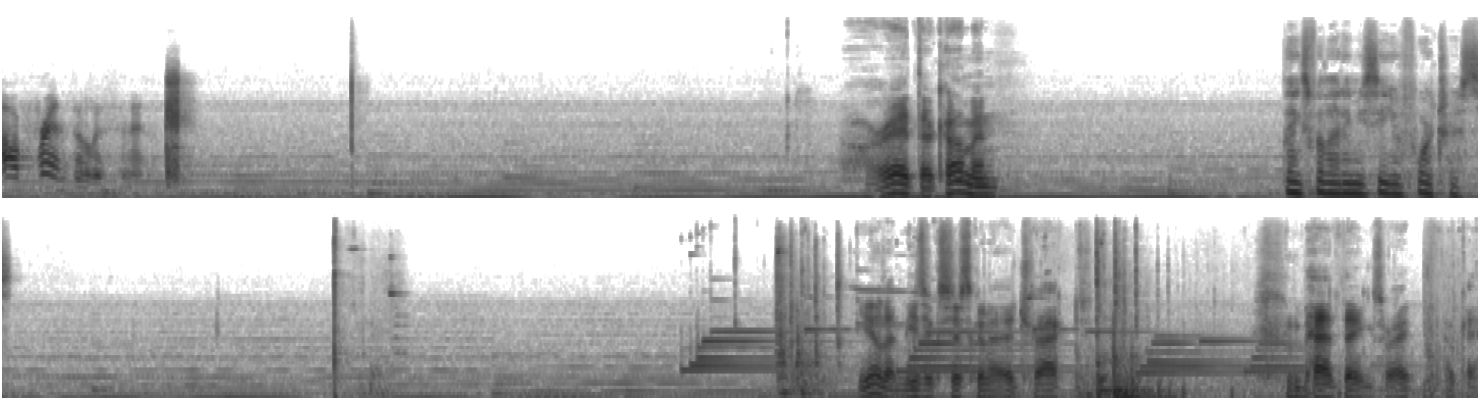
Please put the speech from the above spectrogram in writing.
Our friends are listening. All right, they're coming. Thanks for letting me see your fortress. You know that music's just gonna attract bad things, right? Okay.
